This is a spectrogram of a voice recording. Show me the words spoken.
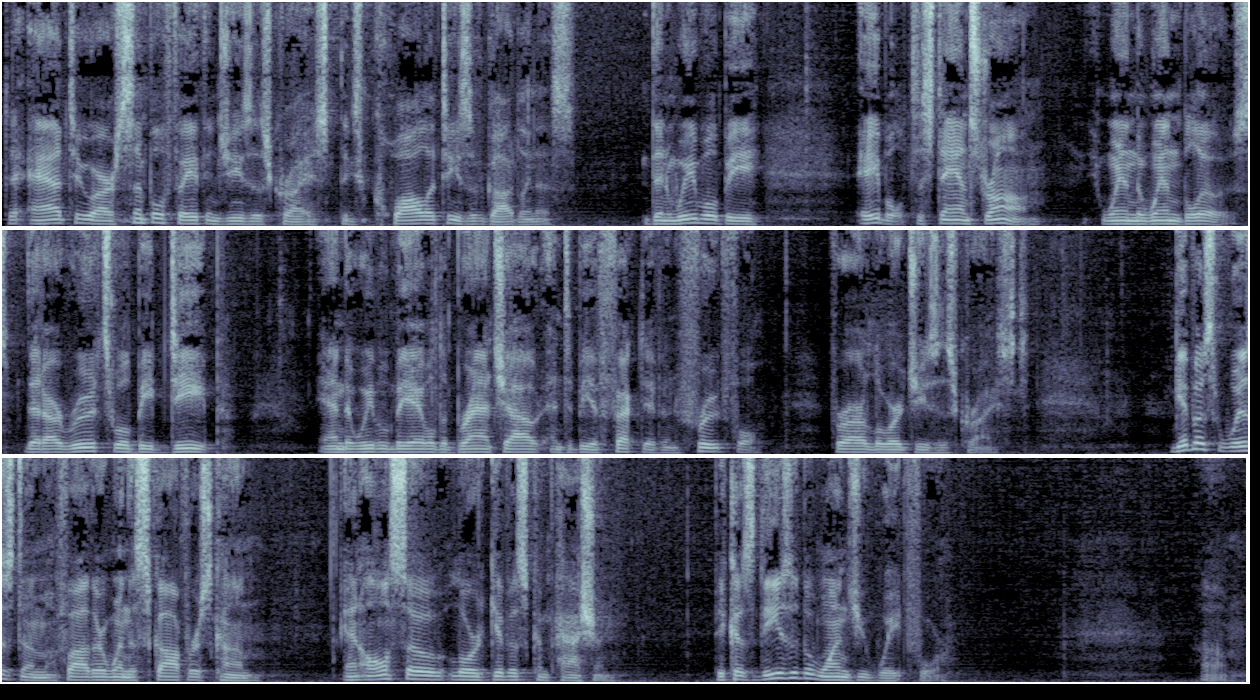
to add to our simple faith in Jesus Christ, these qualities of godliness, then we will be able to stand strong when the wind blows, that our roots will be deep, and that we will be able to branch out and to be effective and fruitful for our Lord Jesus Christ. Give us wisdom, Father, when the scoffers come. And also, Lord, give us compassion, because these are the ones you wait for. Um,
